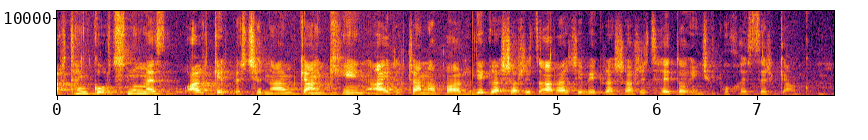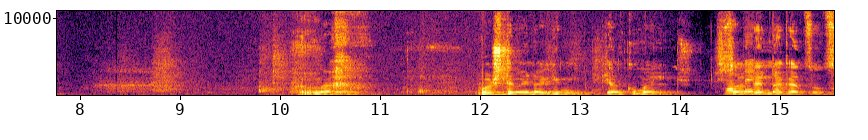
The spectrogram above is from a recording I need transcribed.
արդեն կորցնում ես, այլ կերպ ես չնայում կյանքին, այլ ճանապարհ, երկրաշարժից առաջ եւ երկրաշարժից հետո ինչ փոխեց ձեր կյանքում։ Նախ ոչ թե մենակ իմ կյանքում, այլ սա լեննական ծոնց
